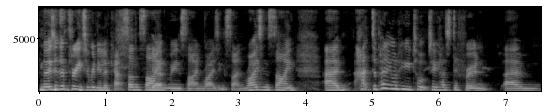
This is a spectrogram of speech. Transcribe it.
those are the three to really look at: sun sign, moon sign, rising sign. Rising sign, um, ha- depending on who you talk to, has different. Um,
